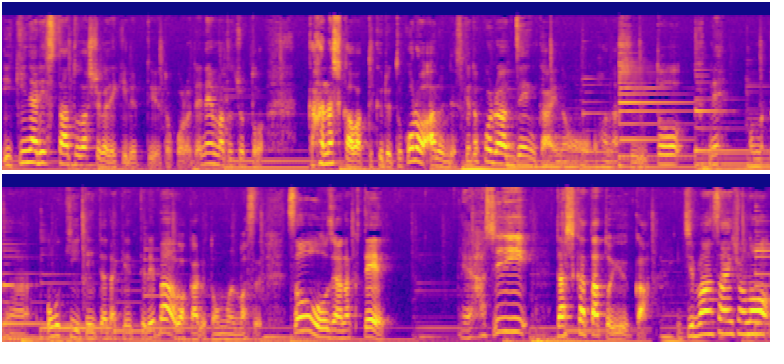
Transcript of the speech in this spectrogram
いきなりスタートダッシュができるっていうところでねまたちょっと話変わってくるところはあるんですけどこれは前回のお話とねを聞いていただけてれば分かると思います。そうじゃなくて走り出し方というか一番最初の、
